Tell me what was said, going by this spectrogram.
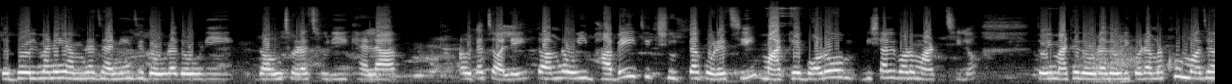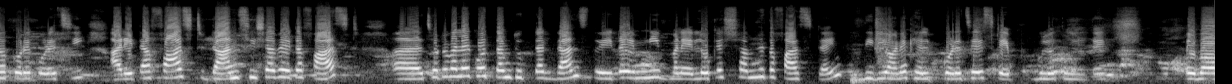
তো দোল মানেই আমরা জানি যে দৌড়াদৌড়ি, রং ছোড়াছুড়ি, খেলা। ওটা চলেই। তো আমরা ওইভাবেই ঠিক শ্যুটটা করেছি। মাঠে বড়, বিশাল বড় মাঠ ছিল। তো ওই মাঠে দৌড়াদৌড়ি করে আমরা খুব মজা করে করেছি। আর এটা ফার্স্ট ডান্স হিসাবে এটা ফার্স্ট ছোটবেলায় করতাম টুকটাক ডান্স তো এটা এমনি মানে লোকের সামনে তো ফার্স্ট টাইম দিদি অনেক হেল্প করেছে স্টেপগুলো তুলতে। এবং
